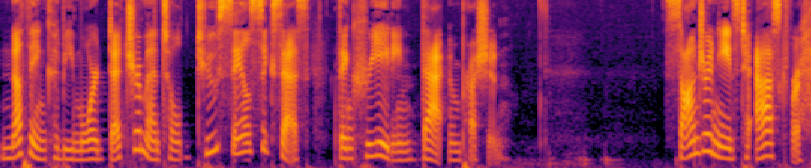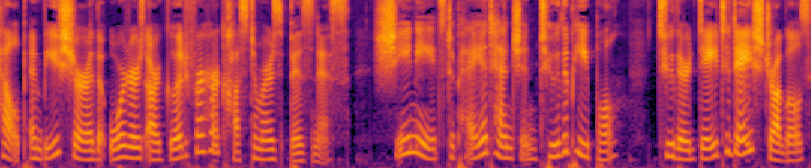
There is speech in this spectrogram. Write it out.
Nothing could be more detrimental to sales success than creating that impression. Sandra needs to ask for help and be sure the orders are good for her customer's business. She needs to pay attention to the people, to their day to day struggles,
